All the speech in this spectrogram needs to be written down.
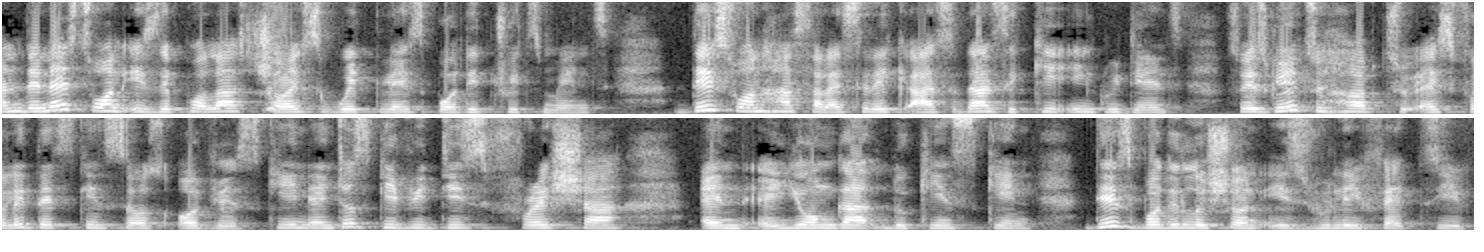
And the next one is the Paula's Choice Weightless Body Treatment. This one has salicylic acid, that's the key ingredient. So it's going to help to exfoliate the skin cells of your skin and just give you this fresher and a younger looking skin. This body lotion is really effective.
